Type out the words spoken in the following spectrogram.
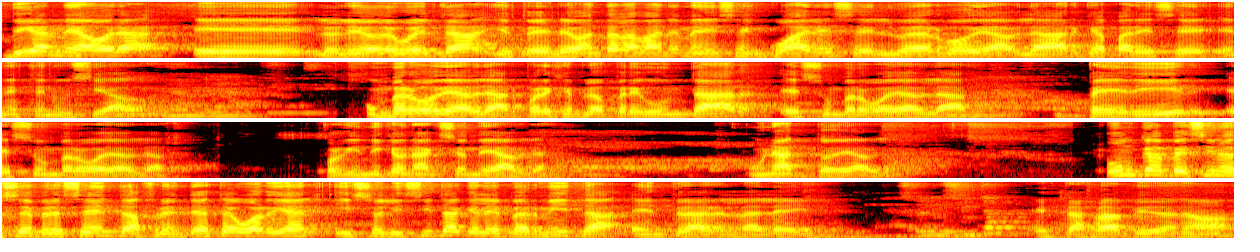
Díganme ahora, eh, lo leo de vuelta y ustedes levantan la mano y me dicen cuál es el verbo de hablar que aparece en este enunciado. Un verbo de hablar. Por ejemplo, preguntar es un verbo de hablar. Pedir es un verbo de hablar. Porque indica una acción de habla. Un acto de habla. Un campesino se presenta frente a este guardián y solicita que le permita entrar en la ley. ¿Solicita? Estás rápido, ¿no?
